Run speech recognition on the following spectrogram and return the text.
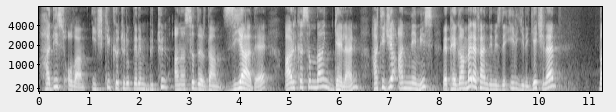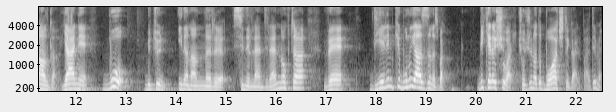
hadis olan içki kötülüklerin bütün anasıdırdan ziyade arkasından gelen Hatice annemiz ve Peygamber Efendimizle ilgili geçilen dalga. Yani bu bütün inananları sinirlendiren nokta ve diyelim ki bunu yazdınız. Bak bir kere şu var. Çocuğun adı Boğaç'tı galiba değil mi?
